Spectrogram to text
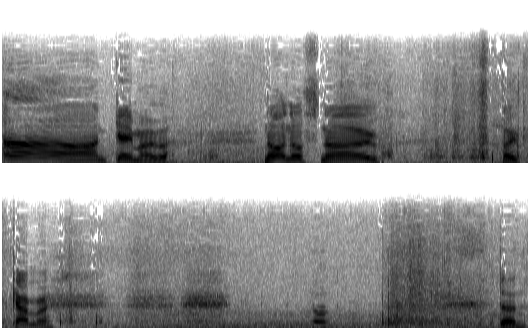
and ah, game over. Not enough snow. Both the camera. Done. Done.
